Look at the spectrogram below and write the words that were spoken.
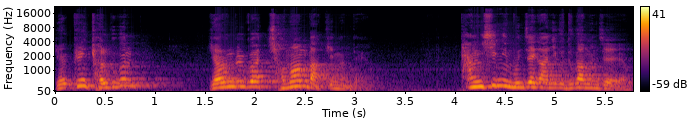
거예요. 결국은 여러분들과 저만 바뀌면 돼요. 당신이 문제가 아니고 누가 문제예요?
